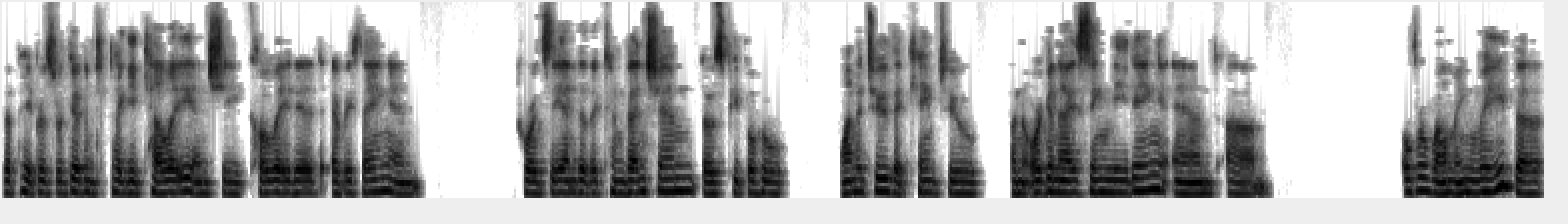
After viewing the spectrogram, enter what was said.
the papers were given to Peggy Kelly and she collated everything. And towards the end of the convention, those people who wanted to, they came to an organizing meeting and um, overwhelmingly the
